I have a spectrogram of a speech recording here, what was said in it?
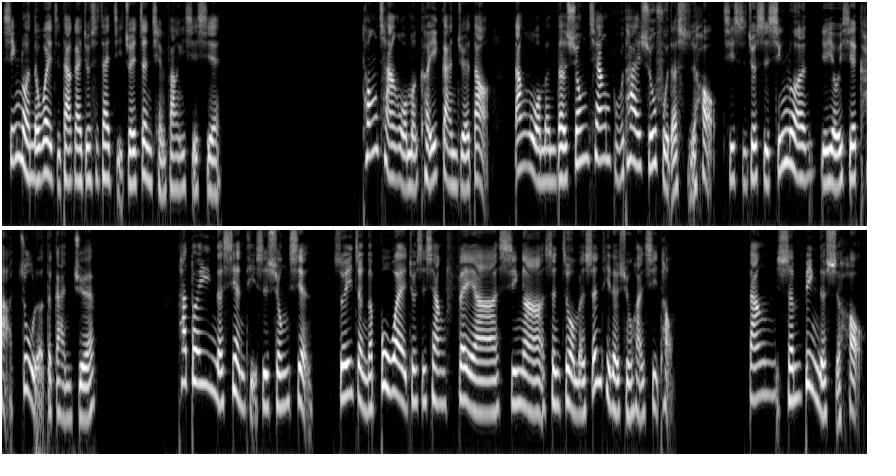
心轮的位置大概就是在脊椎正前方一些些。通常我们可以感觉到，当我们的胸腔不太舒服的时候，其实就是心轮也有一些卡住了的感觉。它对应的腺体是胸腺。所以整个部位就是像肺啊、心啊，甚至我们身体的循环系统。当你生病的时候，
